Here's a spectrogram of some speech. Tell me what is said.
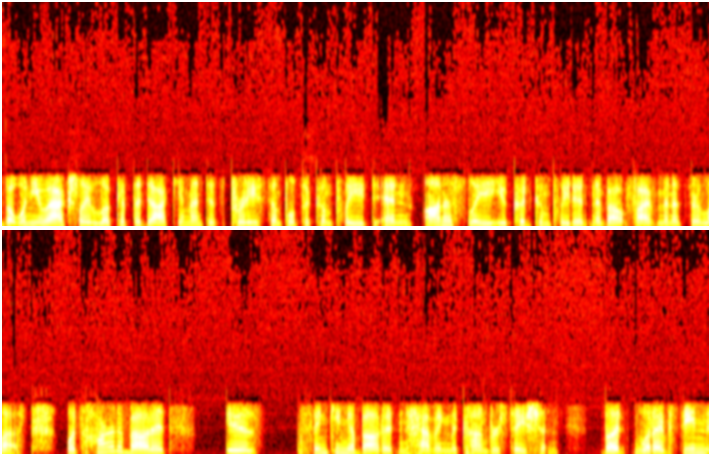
But when you actually look at the document, it's pretty simple to complete. And honestly, you could complete it in about five minutes or less. What's hard about it is thinking about it and having the conversation. But what I've seen,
